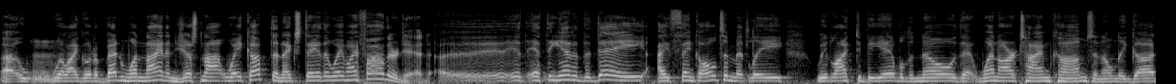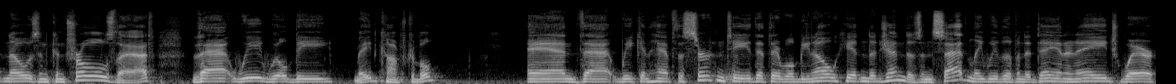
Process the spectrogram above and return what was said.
uh, mm. will I go to bed one night and just not wake up the next day the way my father did? Uh, at the end of the day, I think ultimately we'd like to be able to know that when our time comes, and only God knows and controls that, that we will be made comfortable and that we can have the certainty that there will be no hidden agendas. And sadly, we live in a day and an age where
